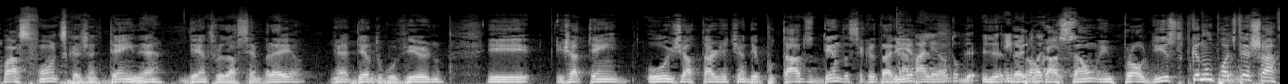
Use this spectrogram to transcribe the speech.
com as fontes que a gente tem, né, dentro da Assembleia, né, dentro do governo, e e já tem, hoje à tarde já tinha deputados dentro da Secretaria Trabalhando de, de, da Educação disso. em prol disso, porque não pode fechar.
